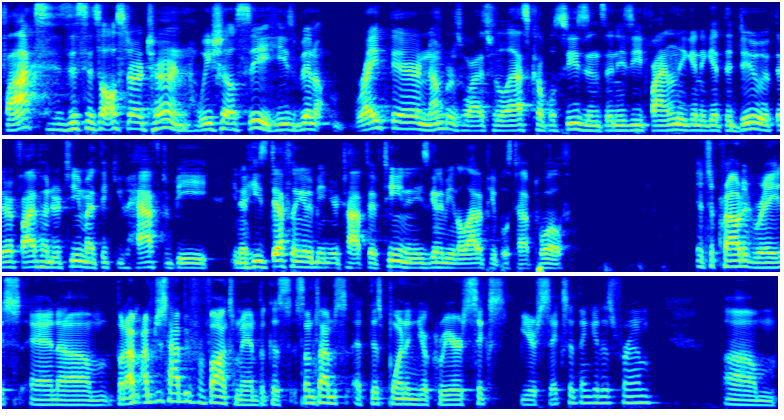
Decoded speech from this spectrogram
Fox, is this his all star turn? We shall see. He's been right there numbers wise for the last couple seasons. And is he finally going to get the do? If they're a 500 team, I think you have to be, you know, he's definitely going to be in your top 15 and he's going to be in a lot of people's top 12 it's a crowded race, and um, but I'm I'm just happy for Fox, man, because sometimes at this point in your career, six year six, I think it is for him, um,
